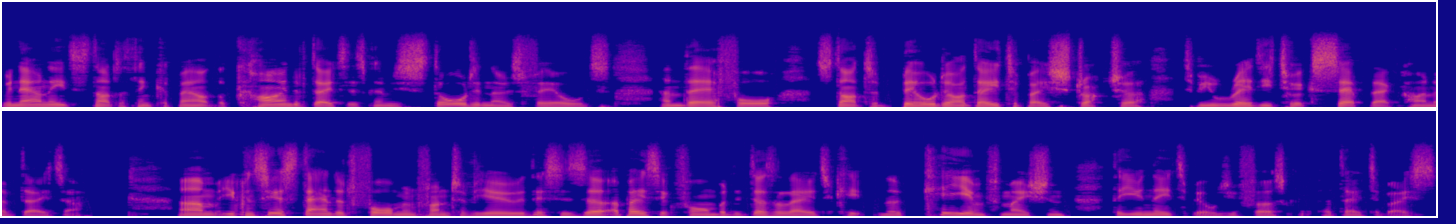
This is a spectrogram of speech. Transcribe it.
We now need to start to think about the kind of data that's going to be stored in those fields, and therefore start to build our database structure to be ready to accept that kind of data. Um, you can see a standard form in front of you. This is a, a, basic form, but it does allow you to keep the key information that you need to build your first uh, database.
